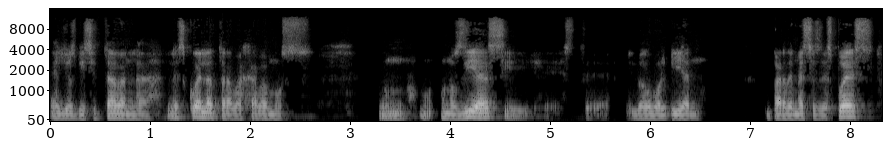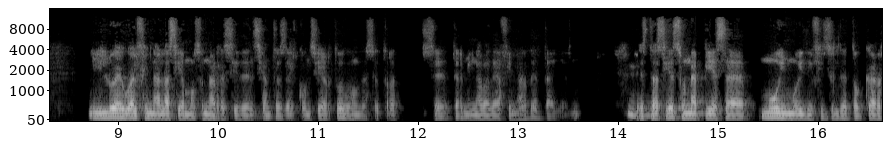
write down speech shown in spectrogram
ellos visitaban la, la escuela, trabajábamos un, unos días y, este, y, luego volvían un par de meses después. Y luego al final hacíamos una residencia antes del concierto donde se, se terminaba de afinar detalles. ¿no? Uh -huh. Esta sí es una pieza muy, muy difícil de tocar,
